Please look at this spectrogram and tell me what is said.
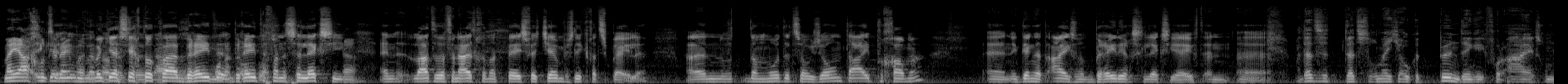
maar ja, Maar goed. ik, ik wat jij zegt ook qua breedte, breedte van de selectie. Ja. En laten we ervan uitgaan dat PSV Champions League gaat spelen. Nou, dan, wordt het sowieso een taai programma. En ik denk dat Ajax een wat bredere selectie heeft. En, eh, Maar dat is, het, dat is toch een beetje ook het punt, denk ik, voor Ajax, om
